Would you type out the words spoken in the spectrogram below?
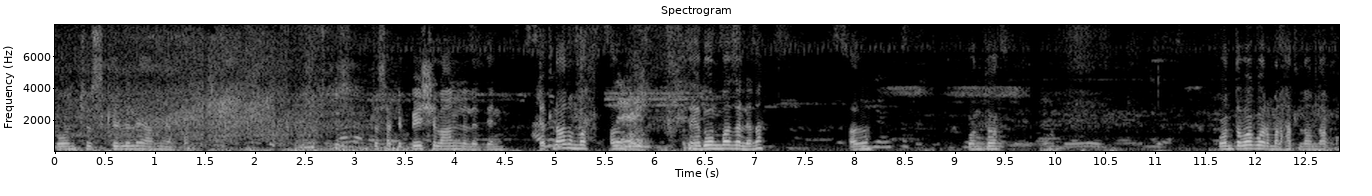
दोन चूज केलेले आहे आम्ही आता. त्यासाठी स्पेशल आणलेले त्यांनी. त्यातलं अजून बघ अजून आता हे दोन बाद झाले ना? अजून? कोणतं? कोणतं बघ बरं मला हात लावून दाखव.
